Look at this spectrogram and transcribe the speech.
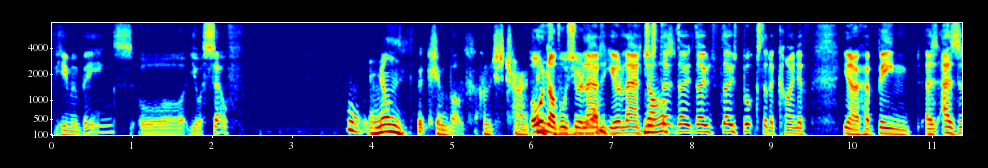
human beings or yourself? Non-fiction books. I'm just trying. To or novels. You're allowed. You're allowed just th- th- those those books that are kind of, you know, have been as as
